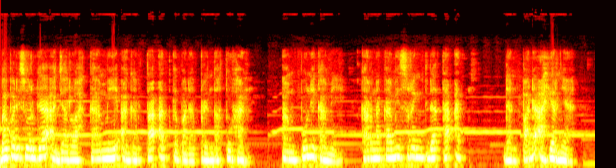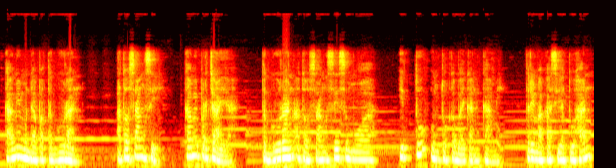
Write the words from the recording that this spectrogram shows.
Bapa di surga, ajarlah kami agar taat kepada perintah Tuhan. Ampuni kami, karena kami sering tidak taat. Dan pada akhirnya, kami mendapat teguran atau sanksi. Kami percaya teguran atau sanksi semua itu untuk kebaikan kami. Terima kasih ya Tuhan,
